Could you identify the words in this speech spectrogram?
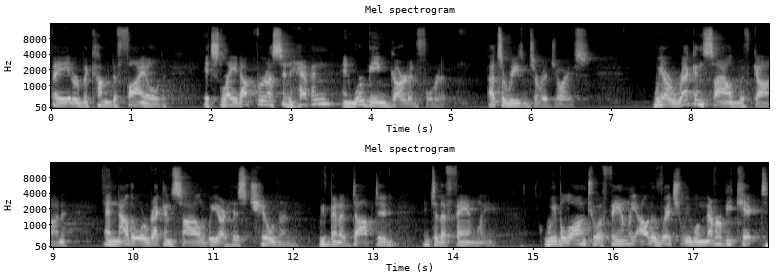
fade, or become defiled. It's laid up for us in heaven, and we're being guarded for it. That's a reason to rejoice. We are reconciled with God, and now that we're reconciled, we are His children. We've been adopted into the family. We belong to a family out of which we will never be kicked.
